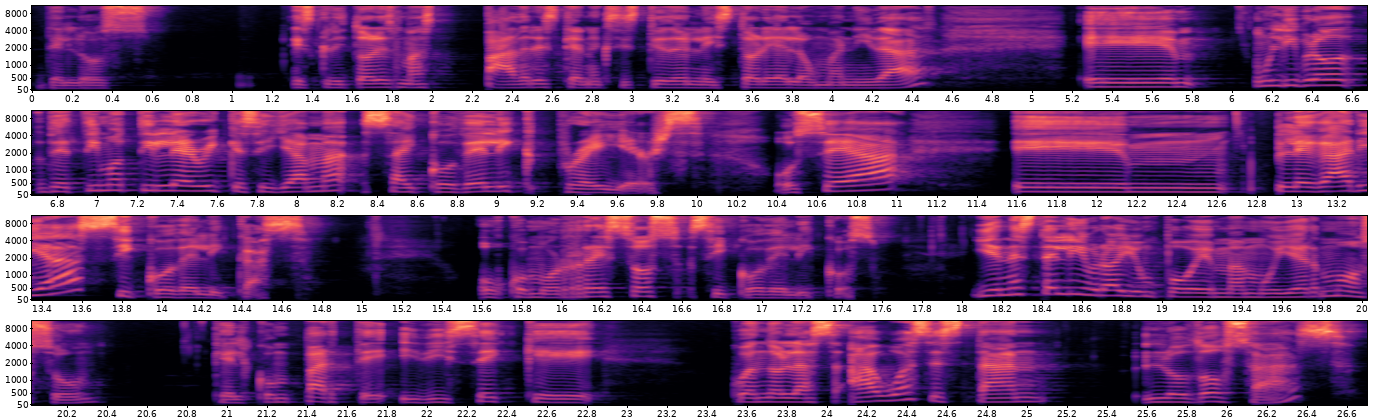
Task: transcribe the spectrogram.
de los escritores más padres que han existido en la historia de la humanidad. Eh, un libro de Timothy Leary que se llama Psychedelic Prayers, o sea, em, plegarias psicodélicas o como rezos psicodélicos. Y en este libro hay un poema muy hermoso que él comparte y dice que cuando las aguas están lodosas,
